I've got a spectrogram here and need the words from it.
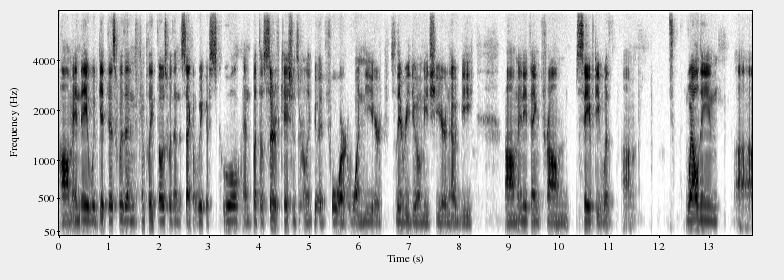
um, and they would get this within complete those within the second week of school. And but those certifications are only good for one year, so they redo them each year, and that would be anything from safety with um, welding, uh,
